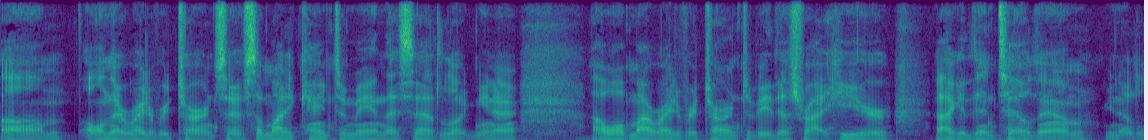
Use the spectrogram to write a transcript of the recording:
um, on their rate of return? So if somebody came to me and they said, "Look, you know, I want my rate of return to be this right here," I could then tell them, you know,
